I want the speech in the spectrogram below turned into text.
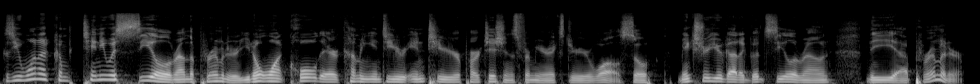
because you want a continuous seal around the perimeter. You don't want cold air coming into your interior partitions from your exterior walls. So Make sure you got a good seal around the uh, perimeter.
